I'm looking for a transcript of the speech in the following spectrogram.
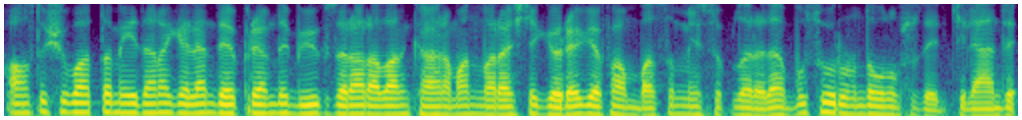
6 Şubat'ta meydana gelen depremde büyük zarar alan Kahramanmaraş'ta görev yapan basın mensupları da bu sorunda olumsuz etkilendi.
